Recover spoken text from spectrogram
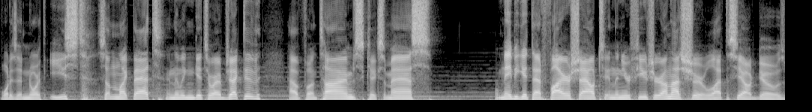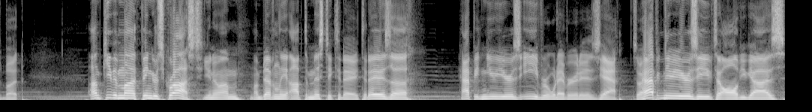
what is it, northeast, something like that, and then we can get to our objective, have fun times, kick some ass, Maybe get that fire shout in the near future. I'm not sure. We'll have to see how it goes, but I'm keeping my fingers crossed. You know, I'm I'm definitely optimistic today. Today is a happy New Year's Eve or whatever it is. Yeah. So happy New Year's Eve to all of you guys.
